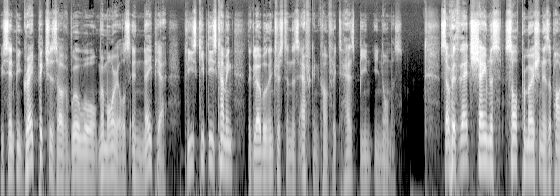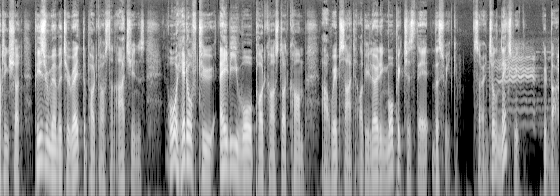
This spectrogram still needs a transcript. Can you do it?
who sent me great pictures of World War memorials in Napier. Please keep these coming. The global interest in this African conflict has been enormous. So, with that shameless self promotion as a parting shot, please remember to rate the podcast on iTunes or head off to abwarpodcast.com, our website. I'll be loading more pictures there this week. So, until next week, goodbye.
